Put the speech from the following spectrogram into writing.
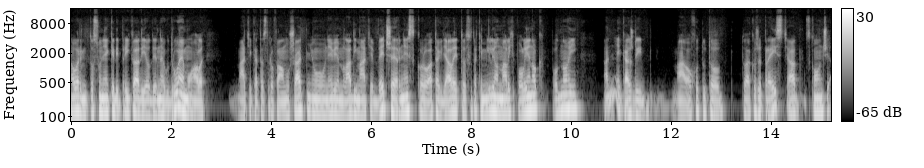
hovorím, to sú niekedy príklady od jedného k druhému, ale máte katastrofálnu šatňu, neviem, mladý máte večer, neskoro a tak ďalej. To sú také milión malých polienok pod nohy a nie každý má ochotu to, to akože prejsť a skončia.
